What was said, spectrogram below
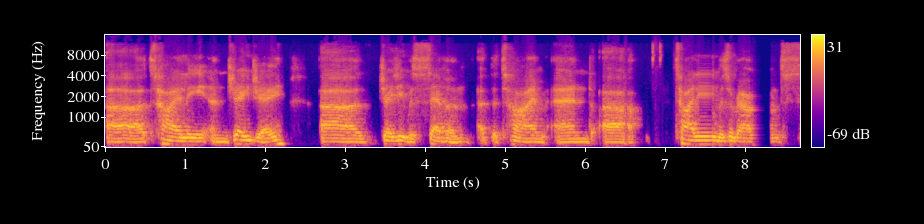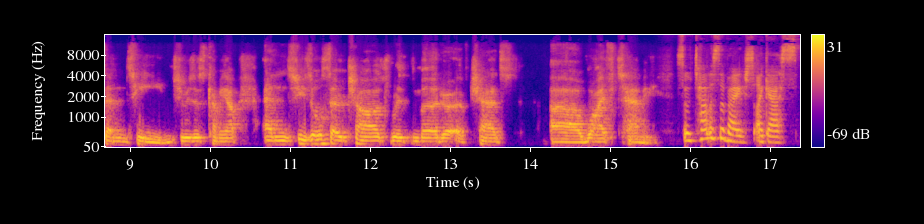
uh, Tylee and JJ. Uh, JJ was seven at the time, and uh, Tylee was around 17. She was just coming up. And she's also charged with the murder of Chad's uh, wife, Tammy. So tell us about, I guess,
